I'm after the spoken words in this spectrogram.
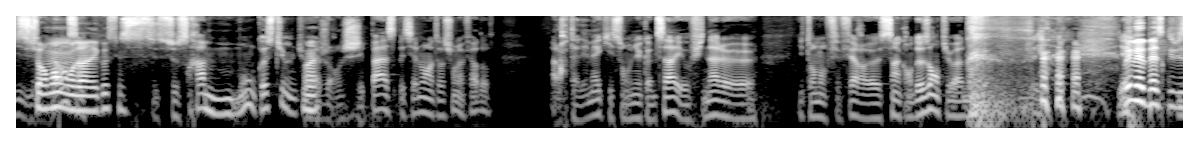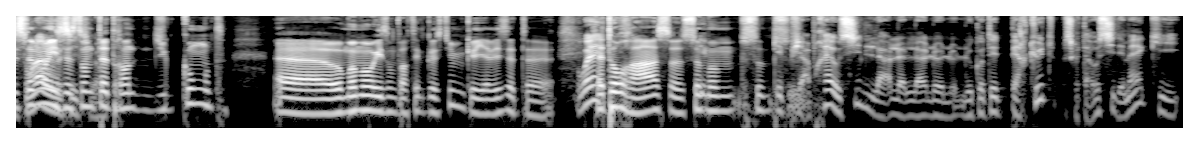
Sûrement mon dernier costume. Ce sera mon costume, tu vois. Genre, j'ai pas spécialement l'intention de faire d'autres. Alors, t'as des mecs qui sont venus comme ça et au final, euh, ils t'en ont fait faire 5 euh, en 2 ans, tu vois. Euh, oui, mais parce que justement, ils, se sont peut-être rendus compte. au moment où ils ont porté le costume, qu'il y avait cette, cette aura, ce, moment. et puis après aussi, le, côté de percute, parce que tu as aussi des mecs qui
